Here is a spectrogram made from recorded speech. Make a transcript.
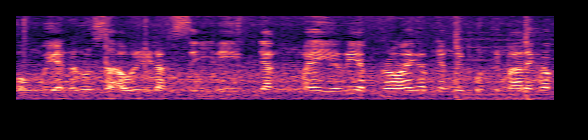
วงเวียนอนุสาวรีย์หลักสีนี่ยังไม่เรียบร้อยครับยังไม่ผุดขึ้นมาเลยครับ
